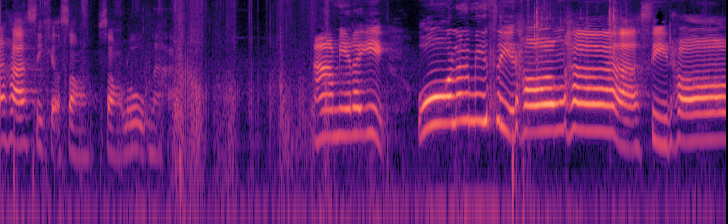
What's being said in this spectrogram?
นะคะ สีเขียวสองสองลูกนะคะ อ่ามีอะไรอีกโอ้แล้วมีสีทองค่ะ สีทอง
